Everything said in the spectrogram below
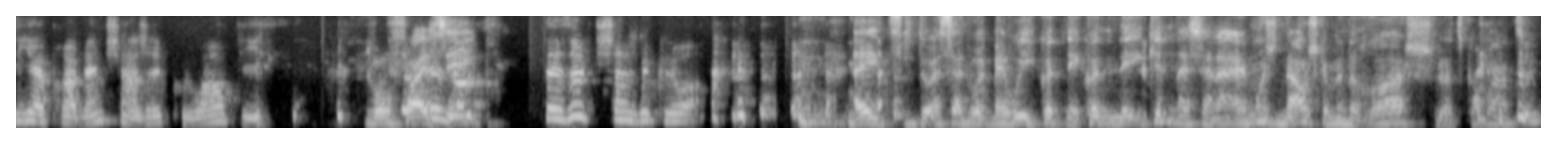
S'il y a un problème, je changerai de couloir. Puis. Je vais vous faire essayer. C'est eux qui changent de couloir. hey, tu dois, ça doit. Ben oui, écoute, écoute, une équipe nationale. moi, je nage comme une roche, là. Tu comprends-tu?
